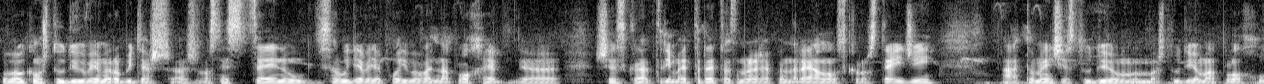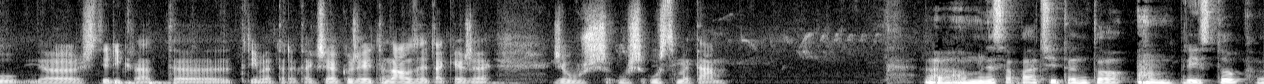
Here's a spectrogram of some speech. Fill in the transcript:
vo veľkom štúdiu vieme robiť až, až vlastne scénu, kde sa ľudia vedia pohybovať na ploche 6x3 e, metre, to znamená, že ako na reálnom skoro stage a to menšie štúdio, štúdio má plochu 4x3 e, metre. Takže akože je to naozaj také, že, že už, už, už sme tam. Mne sa páči tento prístup e,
